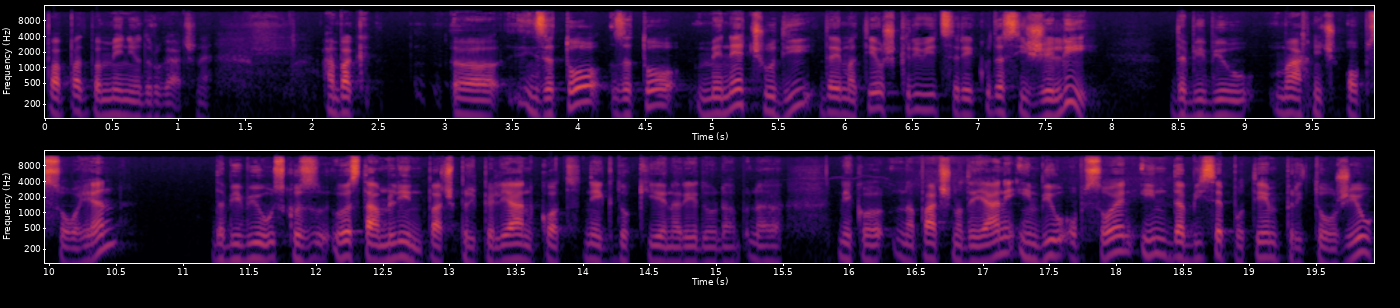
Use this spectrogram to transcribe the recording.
pa, pa, pa menijo drugačne. Ampak uh, in zato, zato me ne čudi, da je Matej Škrivic rekel, da si želi, da bi bil Mahnič obsojen, da bi bil skozi vse ta mlin pač pripeljan kot nekdo, ki je naredil na, na neko napačno dejanje in bil obsojen in da bi se potem pritožil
